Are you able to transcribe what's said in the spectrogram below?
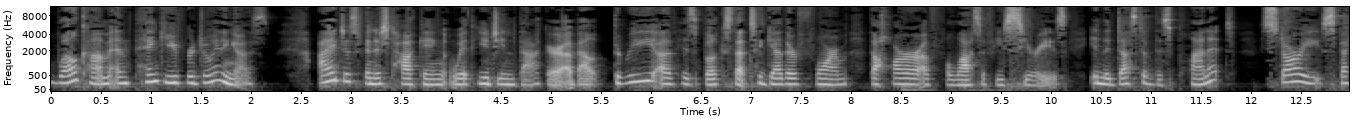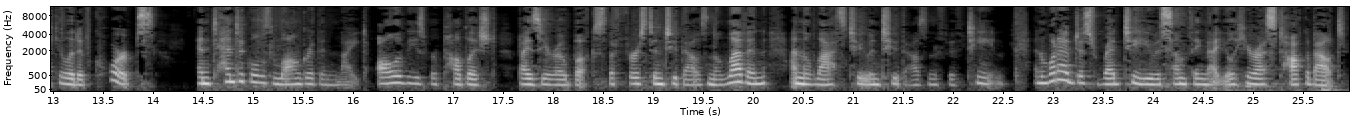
Welcome and thank you for joining us. I just finished talking with Eugene Thacker about three of his books that together form the Horror of Philosophy series In the Dust of This Planet, Starry Speculative Corpse, and Tentacles Longer Than Night. All of these were published by Zero Books, the first in 2011 and the last two in 2015. And what I've just read to you is something that you'll hear us talk about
